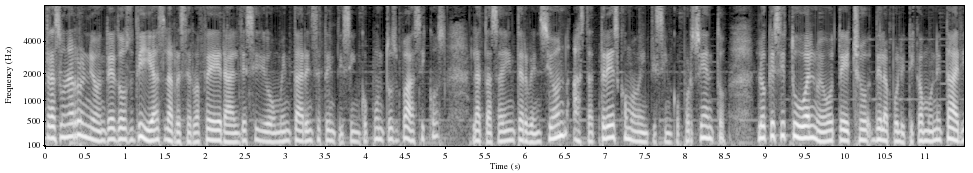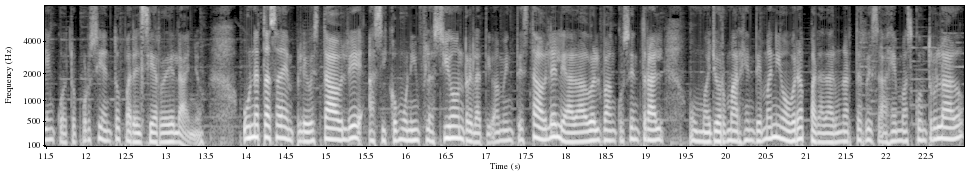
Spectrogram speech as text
Tras una reunión de dos días, la Reserva Federal decidió aumentar en 75 puntos básicos la tasa de intervención hasta 3,25%, lo que sitúa el nuevo techo de la política monetaria en 4% para el cierre del año. Una tasa de empleo estable, así como una inflación relativamente estable, le ha dado al Banco Central un mayor margen de maniobra para dar un aterrizaje más controlado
